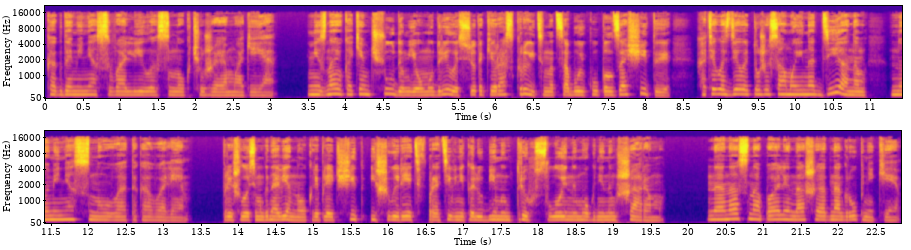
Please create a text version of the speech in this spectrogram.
когда меня свалила с ног чужая магия. Не знаю, каким чудом я умудрилась все таки раскрыть над собой купол защиты. Хотела сделать то же самое и над Дианом, но меня снова атаковали. Пришлось мгновенно укреплять щит и швырять в противника любимым трехслойным огненным шаром. На нас напали наши одногруппники.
